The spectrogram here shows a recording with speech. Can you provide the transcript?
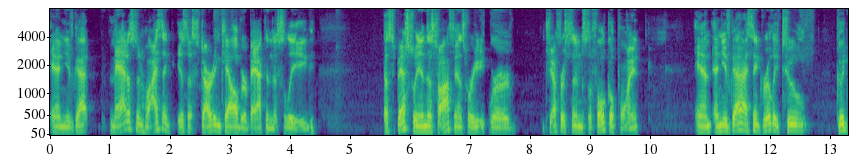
and you've got Mattison, who I think is a starting caliber back in this league, especially in this offense where he, where Jefferson's the focal point, and and you've got I think really two good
